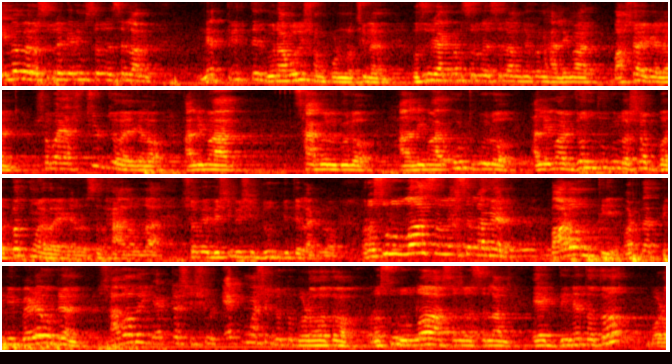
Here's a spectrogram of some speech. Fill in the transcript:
এইভাবে রসুল করিম সাল্লাম নেতৃত্বের গুণাবলী সম্পূর্ণ ছিলেন। হুজুর আকরম সাল্লাহ সাল্লাম যখন হালিমার বাসায় গেলেন, সবাই আশ্চর্য হয়ে গেল। হালিমার ছাগলগুলো হালিমার উটগুলো হালিমার জন্তুগুলো সব বরকতময় হয়ে গেল, সুবহানাল্লাহ। সবে বেশি বেশি দুধ দিতে লাগল। রসুল্লাহ সাল্লাহ সাল্লামের বাড়ন্তি অর্থাৎ তিনি বেড়ে ওঠেন স্বাভাবিক একটা শিশু এক মাসে যত বড় হতো রসুল্লাহ সাল্লাহ সাল্লাম একদিনে তত বড়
